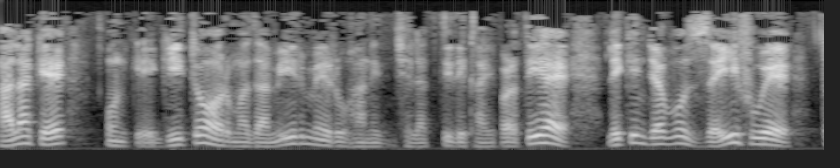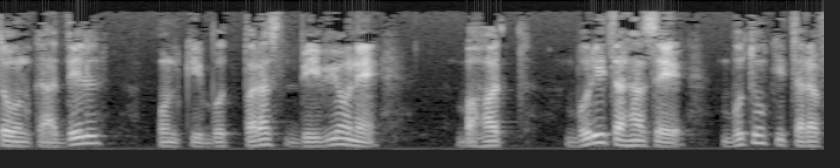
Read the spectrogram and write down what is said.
حالانکہ ان کے گیتوں اور مضامیر میں روحانی جھلکتی دکھائی پڑتی ہے، لیکن جب وہ ضعیف ہوئے تو ان کا دل، ان کی بت پرست بیویوں نے بہت بری طرح سے بتوں کی طرف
